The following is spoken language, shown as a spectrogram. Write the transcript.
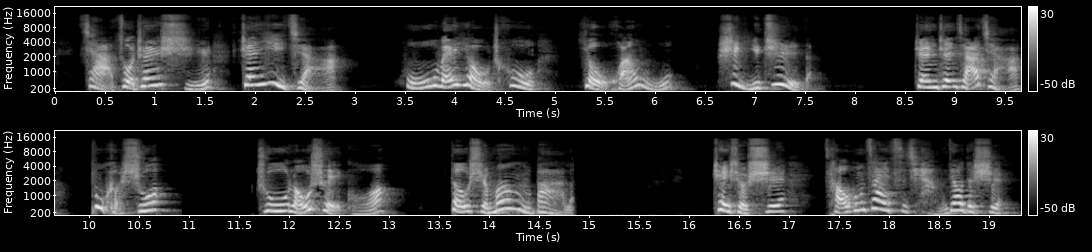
“假作真实，真亦假，无为有处，有还无”是一致的。真真假假不可说，朱楼水国都是梦罢了。这首诗，曹公再次强调的是，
